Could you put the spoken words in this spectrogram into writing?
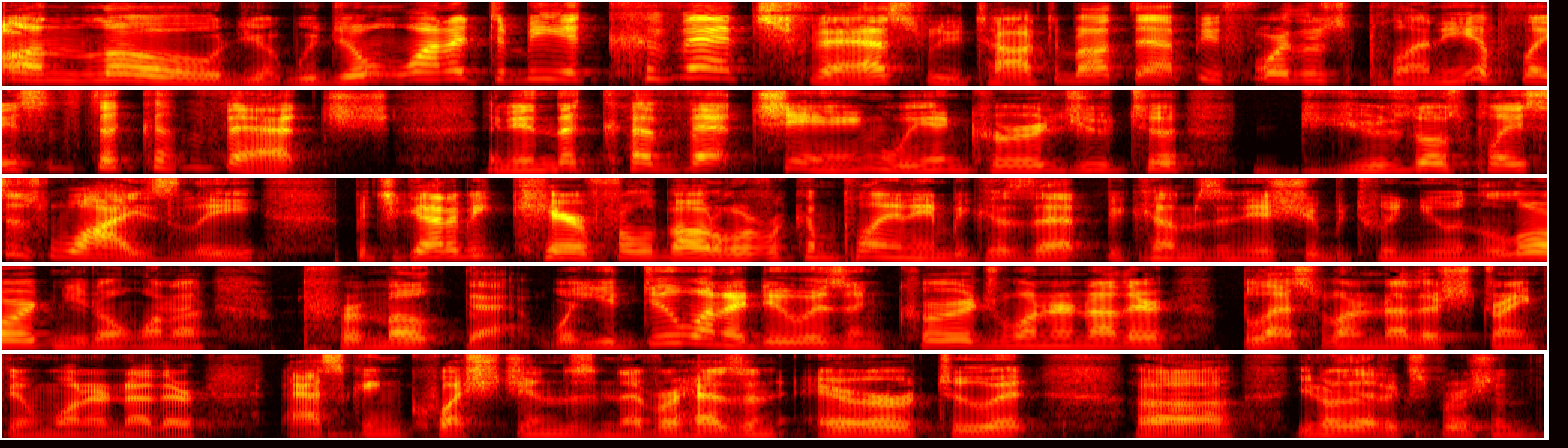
unload. We don't want it to be a kvetch fest. We talked about that before. There's plenty of places to kvetch. And in the kvetching, we encourage you to use those places wisely, but you got to be careful about over complaining because that becomes an issue between you and the Lord, and you don't want to promote that. What you do want to do is encourage one another, bless one another, strengthen one another. Asking questions never has an error to it. Uh, you know that expression,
